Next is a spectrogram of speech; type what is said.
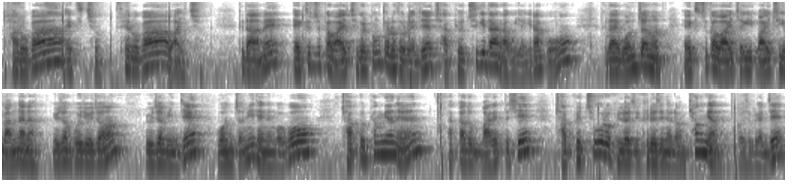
가로가 x축, 세로가 y축. 그 다음에 x축과 y축을 통틀어서 우리가 이제 좌표축이다 라고 이야기를 하고 그 다음에 원점은 x축과 y축이, y축이 만나는 요점 보이죠? 요 점. 요 점이 이제 원점이 되는 거고 좌표 평면은 아까도 말했듯이 좌표 축으로 그려지, 그려지는 그런 평면 그것을 우리가 이제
